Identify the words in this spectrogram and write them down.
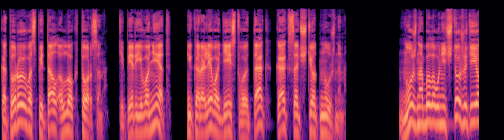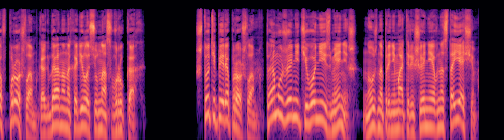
которую воспитал Лок Торсон. Теперь его нет, и королева действует так, как сочтет нужным. Нужно было уничтожить ее в прошлом, когда она находилась у нас в руках. Что теперь о прошлом? Там уже ничего не изменишь. Нужно принимать решения в настоящем.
